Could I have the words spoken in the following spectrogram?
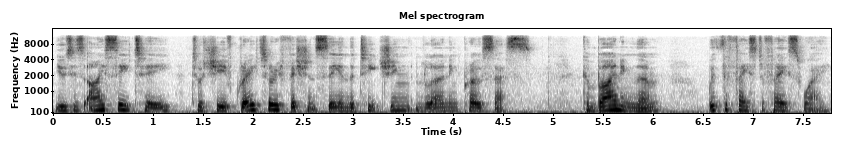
uses ICT to achieve greater efficiency in the teaching and learning process, combining them with the face-to-face -face way.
